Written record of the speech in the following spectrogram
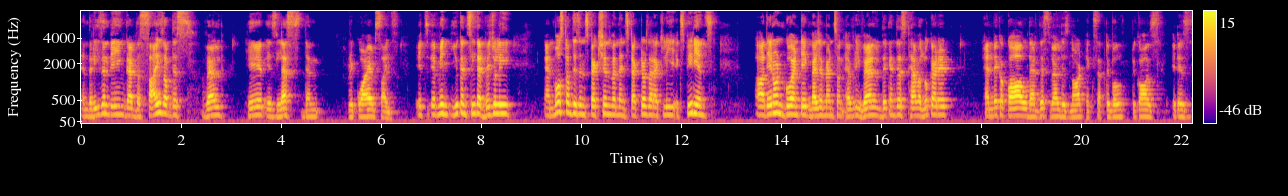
and the reason being that the size of this weld here is less than required size. It's, I mean, you can see that visually, and most of these inspections, when the inspectors are actually experienced, uh, they don't go and take measurements on every weld. They can just have a look at it and make a call that this weld is not acceptable because it is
